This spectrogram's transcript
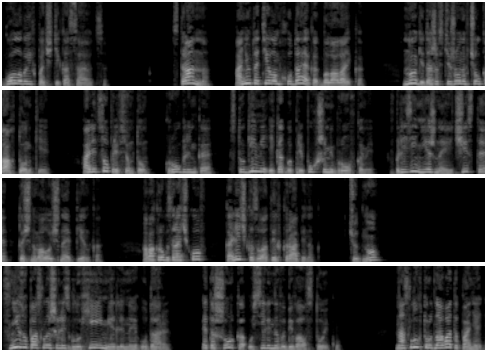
Головы их почти касаются. Странно, Анюта телом худая, как балалайка, ноги даже в стяженных чулках тонкие, а лицо при всем том кругленькое, с тугими и как бы припухшими бровками, вблизи нежная и чистая, точно молочная пенка, а вокруг зрачков колечко золотых крапинок. Чудно. Снизу послышались глухие медленные удары. Это Шурка усиленно выбивал стойку. На слух трудновато понять,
